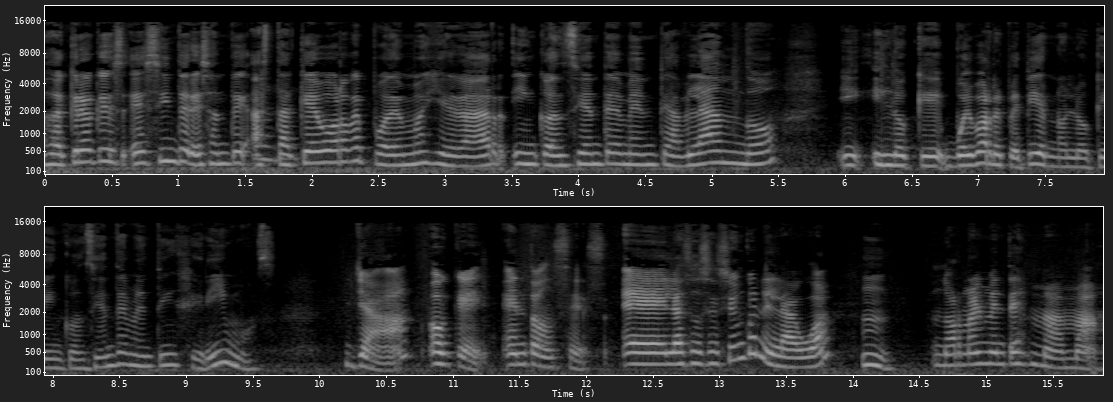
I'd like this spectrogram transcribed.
O sea, creo que es, es interesante hasta qué borde podemos llegar inconscientemente hablando y, y lo que, vuelvo a repetir, ¿no? Lo que inconscientemente ingerimos. Ya, ok. Entonces, eh, la asociación con el agua Mm, normalmente es mamá.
